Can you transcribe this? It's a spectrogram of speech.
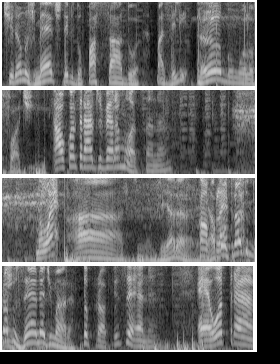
tirando os méritos dele do passado, mas ele ama um holofote. Ao contrário de Vera Moça, né? Não é? Ah, sim, a Vera. É ao contrário do próprio Zé, né, Dimara? Do próprio Zé, né? É outra,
